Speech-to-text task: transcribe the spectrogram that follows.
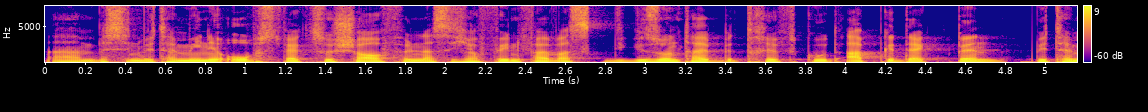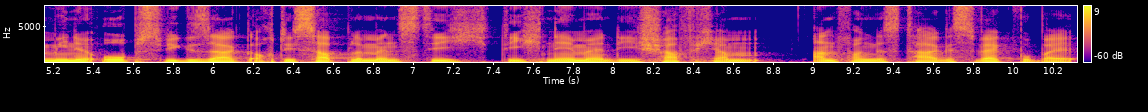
äh, ein bisschen Vitamine, Obst wegzuschaufeln, dass ich auf jeden Fall, was die Gesundheit betrifft, gut abgedeckt bin. Vitamine, Obst, wie gesagt, auch die Supplements, die ich, die ich nehme, die schaffe ich am Anfang des Tages weg, wobei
